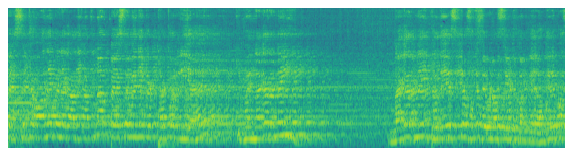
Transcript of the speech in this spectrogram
पैसे कमाने में लगा दी इतना पैसे मैंने इकट्ठा कर लिया है कि मैं नगर नहीं नगर नहीं, प्रदेश का सबसे बड़ा सेठ बन गया। मेरे पास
